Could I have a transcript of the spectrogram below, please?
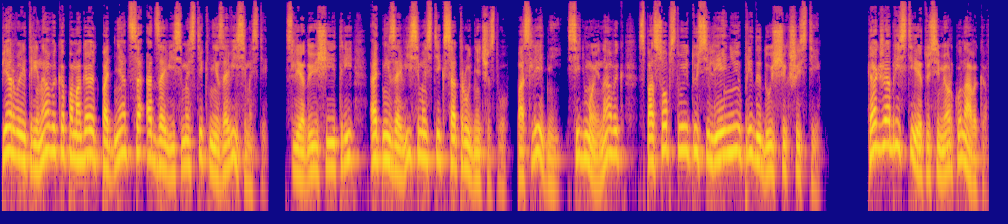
Первые три навыка помогают подняться от зависимости к независимости. Следующие три – от независимости к сотрудничеству. Последний, седьмой навык, способствует усилению предыдущих шести. Как же обрести эту семерку навыков?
